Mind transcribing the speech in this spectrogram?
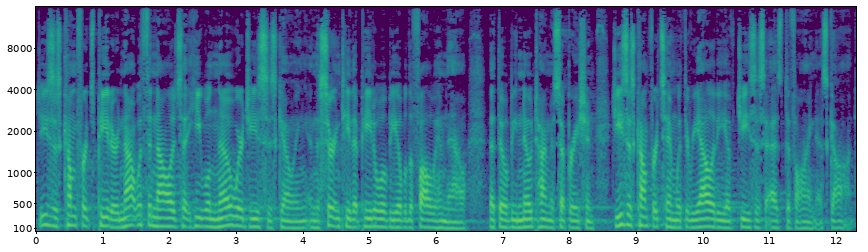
Jesus comforts Peter not with the knowledge that he will know where Jesus is going and the certainty that Peter will be able to follow him now, that there will be no time of separation. Jesus comforts him with the reality of Jesus as divine, as God.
